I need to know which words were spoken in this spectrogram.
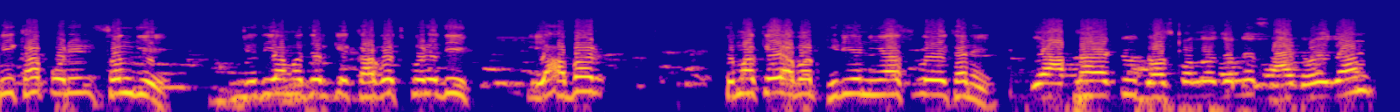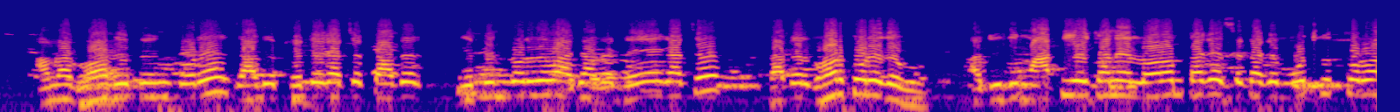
লেখাপড়ির সঙ্গে যদি আমাদেরকে কাগজ করে দিক, কি আবার তোমাকে আবার ফিরিয়ে নিয়ে আসব এখানে? যে আপনারা একটু দশ পনেরো জনের সাইড হয়ে যান, আমরা ঘর রিপেয়ারিং করে যাদের ফেটে গেছে তাদের রিপেয়ারিং করে দেবো, আর যাদের ভেঙে গেছে তাদের ঘর করে দেব। আর যদি মাটি এখানে নরম থাকে সেটাকে মজবুত করা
